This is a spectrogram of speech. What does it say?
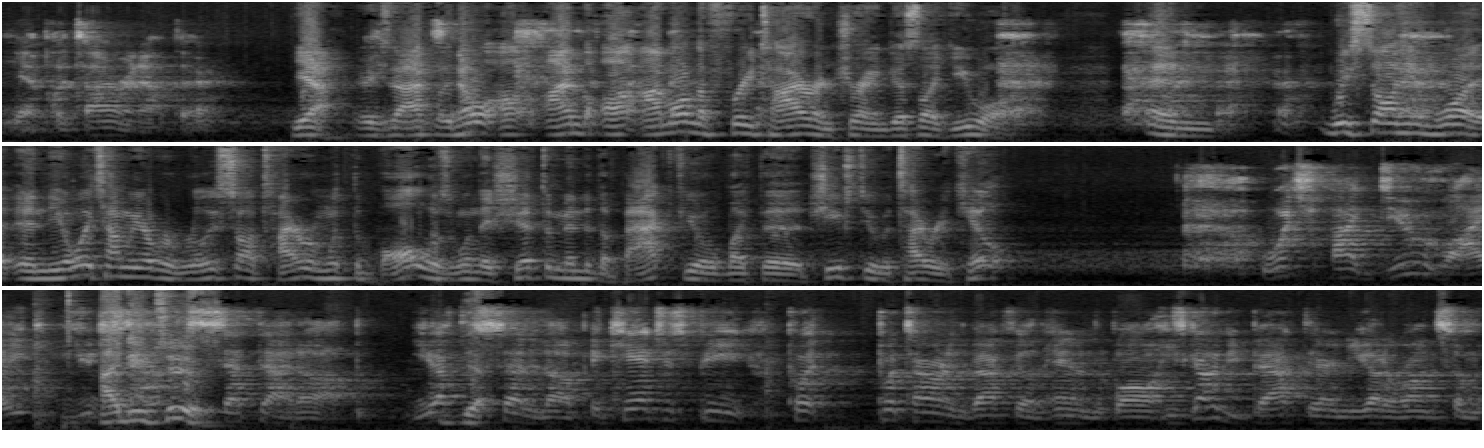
Yeah, put Tyron out there. Yeah, exactly. No, I'm I'm on the free Tyron train just like you are. And we saw him what? And the only time we ever really saw Tyron with the ball was when they shipped him into the backfield like the Chiefs do with Tyreek Hill. Which I do like. You I do too. set that up. You have to yeah. set it up. It can't just be put put Tyron in the backfield and hand him the ball. He's got to be back there, and you got to run some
